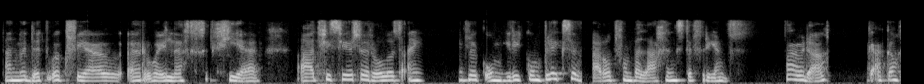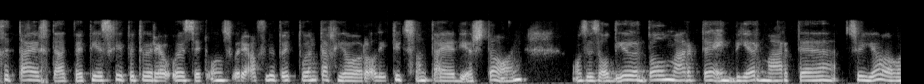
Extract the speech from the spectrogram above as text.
dan moet dit ook vir jou 'n rooi lig gee. 'n Adviseur se rol is eintlik om hierdie komplekse wêreld van beleggings te vereenvoudig Ek kan getuig dat by PSG Pretoria Oos het ons oor die afgelope 20 jaar al die toets van tye deurstaan. Ons is al deur bilmarkte en beermarkte. So ja,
